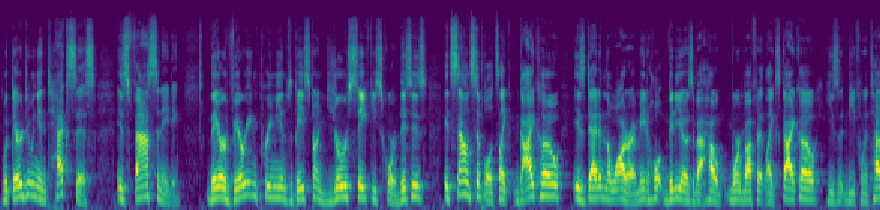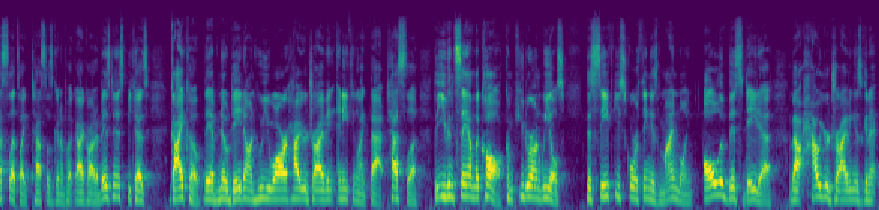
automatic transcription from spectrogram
what they're doing in Texas is fascinating. They are varying premiums based on your safety score. This is, it sounds simple. It's like Geico is dead in the water. I made whole videos about how Warren Buffett likes Geico. He's beefing with Tesla. It's like Tesla's going to put Geico out of business because Geico, they have no data on who you are, how you're driving, anything like that. Tesla, they even say on the call, computer on wheels. The safety score thing is mind blowing. All of this data about how you're driving is going to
